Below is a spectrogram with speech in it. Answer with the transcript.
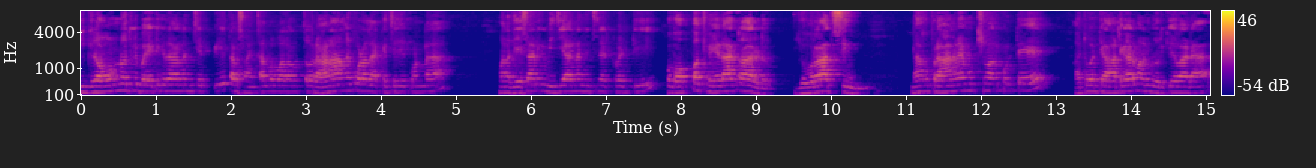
ఈ గ్రౌండ్ వదిలి బయటికి రానని చెప్పి తన సంకల్ప బలంతో ప్రాణాలను కూడా లెక్క చేయకుండా మన దేశానికి విజయాన్ని అందించినటువంటి ఒక గొప్ప క్రీడాకారుడు యువరాజ్ సింగ్. నాకు ప్రాణమే ముఖ్యం అనుకుంటే అటువంటి ఆటగాడు మనకు దొరికేవాడా?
